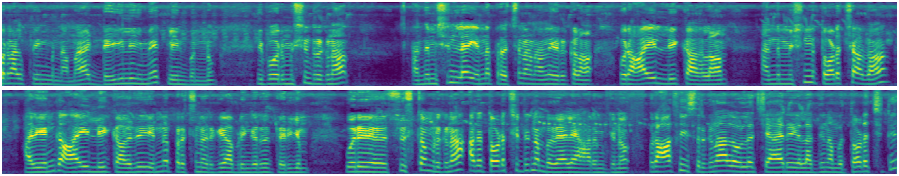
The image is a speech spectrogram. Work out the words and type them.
ஒரு நாள் க்ளீன் பண்ணாமல் டெய்லியுமே க்ளீன் பண்ணணும். இப்போ ஒரு மிஷின் இருக்குன்னா அந்த மிஷினில் என்ன பிரச்சனைனாலும் இருக்கலாம். ஒரு ஆயில் லீக் ஆகலாம். அந்த மிஷினை தொடச்சாதான் அது எங்கே ஆயில் லீக் ஆகுது என்ன பிரச்சனை இருக்குது அப்படிங்கிறது தெரியும். ஒரு சிஸ்டம் இருக்குன்னா அதை தொடச்சிட்டு நம்ம வேலையை ஆரம்பிக்கணும். ஒரு ஆஃபீஸ் இருக்குன்னா அதில் உள்ள சேரு எல்லாத்தையும் நம்ம தொடச்சிட்டு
